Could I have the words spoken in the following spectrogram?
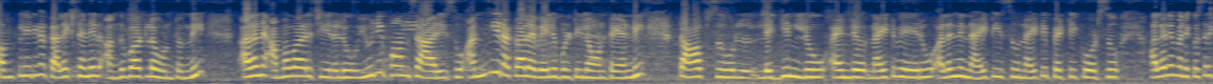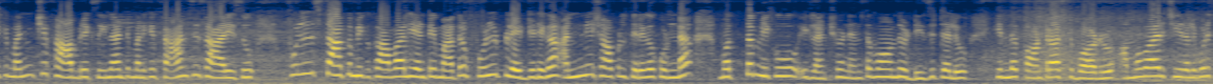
కంప్లీట్గా కలెక్షన్ అనేది అందుబాటులో ఉంటుంది. అలానే అమ్మవారి చీరలు యూనిఫామ్ శారీస్ అన్ని రకాల అవైలబిలిటీలో ఉంటాయండి. టాప్స్ లెగ్గిన్లు అండ్ నైట్ వేరు అలానే నైటీస్ నైటీ పెట్టి కోట్స్ అలానే మనకి మంచి ఫ్యాబ్రిక్స్ ఇలాంటి మనకి ఫ్యాన్సీ సారీస్ ఫుల్ స్టాక్ మీకు కావాలి అంటే మాత్రం ఫుల్ ప్లేటెడ్గా అన్ని షాపులు తిరగకుండా మొత్తం మీకు ఇట్లా చూడండి ఎంత బాగుందో డిజిటల్ కింద కాంట్రాస్ట్ బార్డర్ అమ్మవారి చీరలు కూడా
